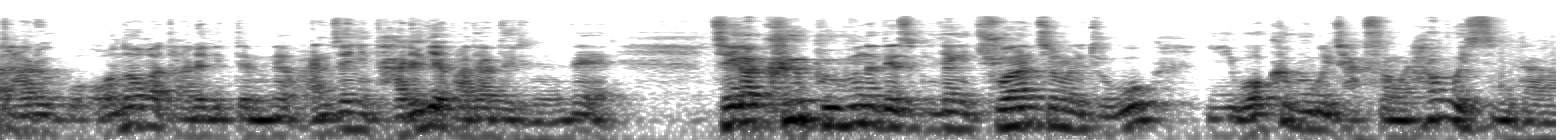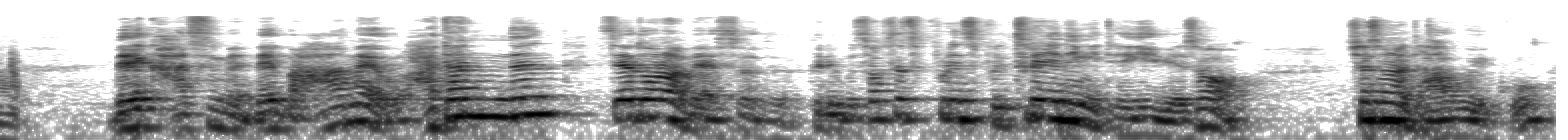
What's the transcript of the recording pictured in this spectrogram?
다르고 언어가 다르기 때문에 완전히 다르게 받아들이는데 제가 그 부분에 대해서 굉장히 주안점을 두고 이 워크북을 작성을 하고 있습니다. 내 가슴에 내 마음에 와닿는 Sedona Method 그리고 Success Principle 트레이닝이 되기 위해서 최선을 다하고 있고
